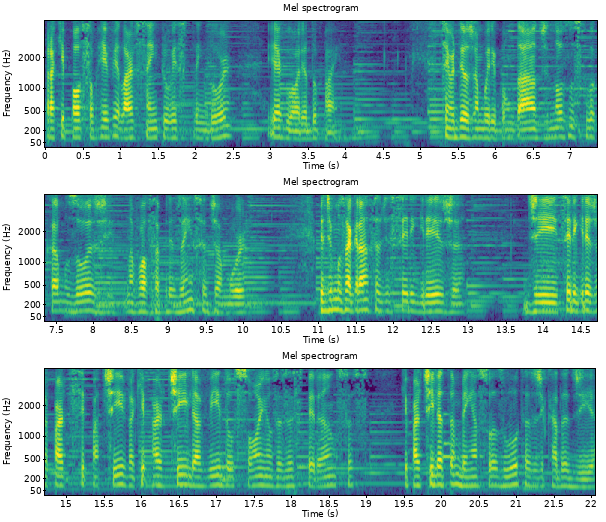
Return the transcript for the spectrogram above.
para que possam revelar sempre o esplendor e a glória do Pai. Senhor Deus de amor e bondade, nós nos colocamos hoje na vossa presença de amor. Pedimos a graça de ser igreja, de ser igreja participativa, que partilha a vida, os sonhos, as esperanças, que partilha também as suas lutas de cada dia.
